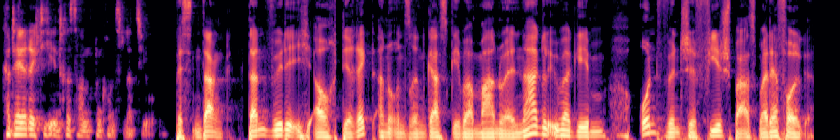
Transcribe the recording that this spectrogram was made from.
kartellrechtlich interessanten Konstellationen. Besten Dank. Dann würde ich auch direkt an unseren Gastgeber Manuel Nagel übergeben und wünsche viel Spaß bei der Folge.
